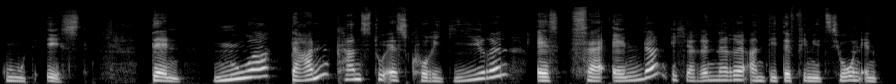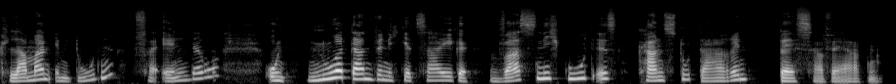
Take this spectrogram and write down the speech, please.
gut ist. Denn nur dann kannst du es korrigieren, es verändern. Ich erinnere an die Definition in Klammern im Duden, Veränderung. Und nur dann, wenn ich dir zeige, was nicht gut ist, kannst du darin besser werden.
